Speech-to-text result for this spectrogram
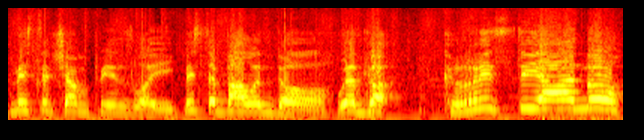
Mr. Champions League, Mr. Ballon d'Or. We've got Cristiano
